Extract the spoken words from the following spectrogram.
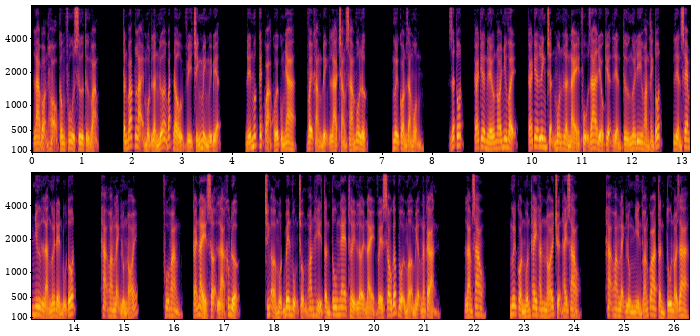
là bọn họ công phu sư tử ngoạm. Tân bắc lại một lần nữa bắt đầu vì chính mình ngụy biện. Đến mức kết quả cuối cùng nha, vậy khẳng định là trắng xám vô lực. Ngươi còn giả mồm. Rất tốt, cái kia nếu nói như vậy, cái kia linh trận môn lần này phụ ra điều kiện liền từ ngươi đi hoàn thành tốt, liền xem như là ngươi đền bù tốt. Hạ hoàng lạnh lùng nói. Phu hoàng, cái này sợ là không được. Chính ở một bên vụ trộm hoan hỉ tần tu nghe thời lời này về sau gấp vội mở miệng ngăn cản. Làm sao? Ngươi còn muốn thay hắn nói chuyện hay sao? Hạ hoàng lạnh lùng nhìn thoáng qua tần tu nói ra.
